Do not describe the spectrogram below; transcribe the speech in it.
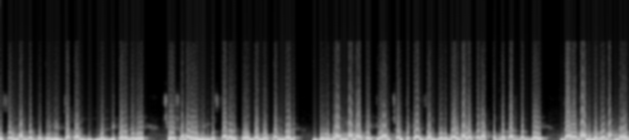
মুসলমানদের প্রতি নির্যাতন বৃদ্ধি করে দিবে। সেই সময়ে হিন্দুস্তানের পূর্ব ভূখণ্ডের দুর্গম নামক একটি অঞ্চল থেকে একজন দুর্বল বালকের আত্মপ্রকাশ ঘটবে, যার নাম হবে মাহমুদ।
